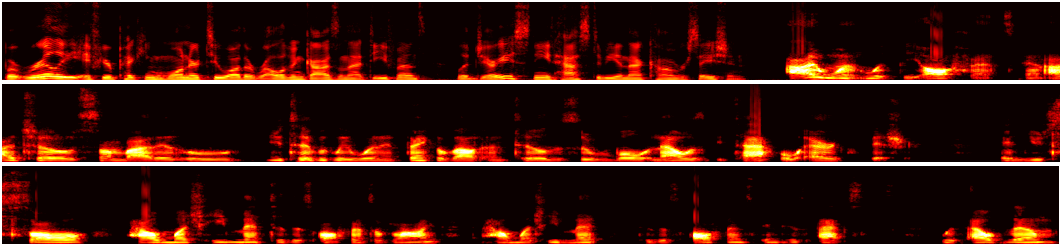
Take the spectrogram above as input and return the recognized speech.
But really, if you're picking one or two other relevant guys on that defense, L'Jarius Sneed has to be in that conversation. I went with the offense, and I chose somebody who you typically wouldn't think about until the Super Bowl, and that was the tackle Eric Fisher. And you saw how much he meant to this offensive line and how much he meant to this offense in his absence. Without them,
